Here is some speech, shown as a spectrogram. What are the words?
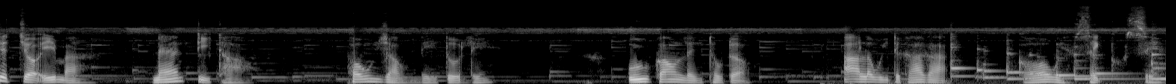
ကျစ်ကြော်အေးမှာနန်းတီထောင်ဖုံးရောင်နေတို့လင်းဦးကောင်းလိန်ထုတ်တော့အာလဝီတကားကဂောဝင်စိတ်ကိုစင်း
